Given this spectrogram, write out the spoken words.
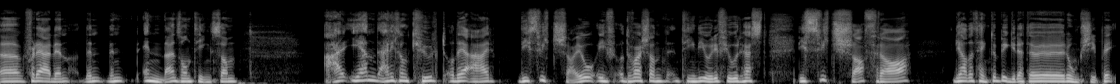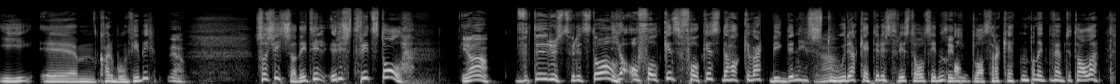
eh, for det er den, den, den, enda en sånn ting som er igjen, det er litt sånn kult, og det er De switcha jo, og det var sånn ting de gjorde i fjor høst. De switcha fra De hadde tenkt å bygge dette romskipet i eh, karbonfiber. Ja. Så switcha de til rustfritt stål. ja. Rustfritt stål! Ja, og folkens, folkens, det har ikke vært bygd en stor rakett i rustfritt stål siden, Siden- Atlas-raketten på 1950-tallet.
